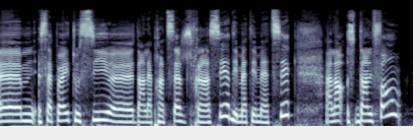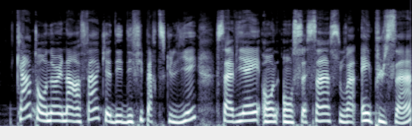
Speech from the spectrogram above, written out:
Euh, ça peut être aussi euh, dans l'apprentissage du français, des mathématiques. Alors, dans le fond, quand on a un enfant qui a des défis particuliers, ça vient, on, on se sent souvent impuissant.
